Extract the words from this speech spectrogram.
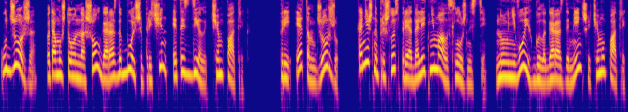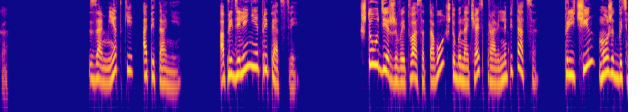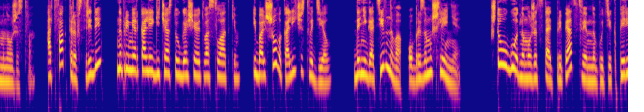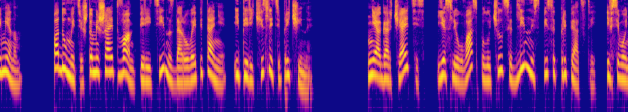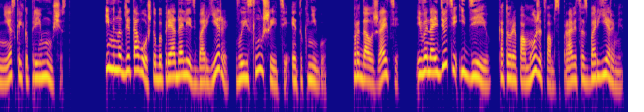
У Джорджа, потому что он нашел гораздо больше причин это сделать, чем Патрик. При этом Джорджу, конечно, пришлось преодолеть немало сложностей, но у него их было гораздо меньше, чем у Патрика. Заметки о питании. Определение препятствий. Что удерживает вас от того, чтобы начать правильно питаться? Причин может быть множество. От факторов среды, например, коллеги часто угощают вас сладким, и большого количества дел, до негативного образа мышления. Что угодно может стать препятствием на пути к переменам. Подумайте, что мешает вам перейти на здоровое питание и перечислите причины. Не огорчайтесь, если у вас получился длинный список препятствий и всего несколько преимуществ. Именно для того, чтобы преодолеть барьеры, вы и слушаете эту книгу. Продолжайте, и вы найдете идею, которая поможет вам справиться с барьерами.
